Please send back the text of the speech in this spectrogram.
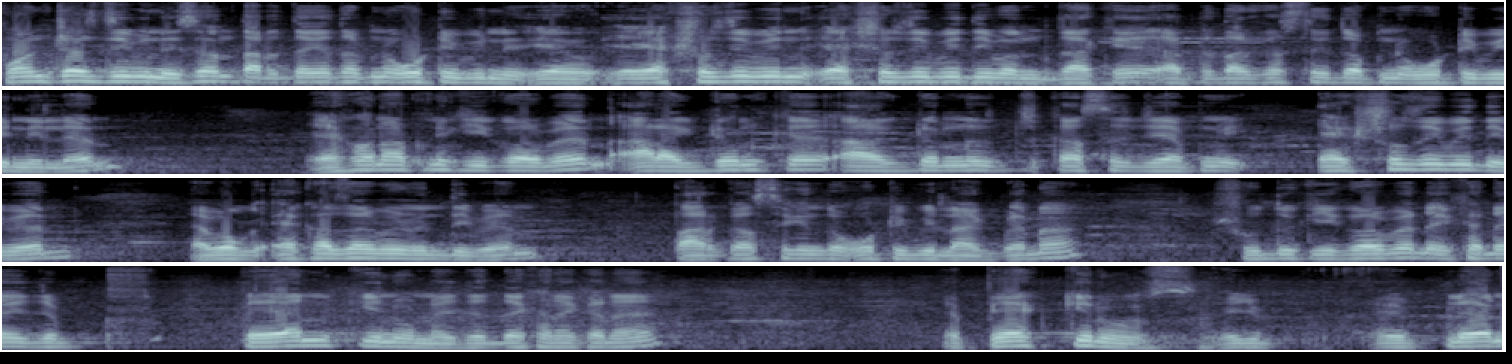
পঞ্চাশ জিবি নিয়েছেন তার থেকে আপনি ওটিপি একশো জিবি একশো জিবি দিবেন যাকে, আপনি তার কাছ থেকে আপনি ওটিপি নিলেন। এখন আপনি কি করবেন? আরেকজনকে, আরেকজনের কাছে যে আপনি একশো জিবি দিবেন এবং এক হাজার মিনিট দিবেন, তার কাছে কিন্তু ওটিপি লাগবে না। শুধু কি করবেন? এখানে এই যে প্ল্যান কিনুন, এই যে দেখেন এখানে প্যাক কিনুন, এই যে প্ল্যান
